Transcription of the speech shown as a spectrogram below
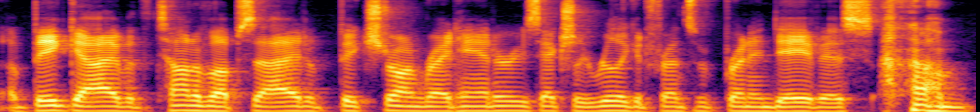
a big guy with a ton of upside, a big strong right hander. He's actually really good friends with Brennen Davis. Um,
